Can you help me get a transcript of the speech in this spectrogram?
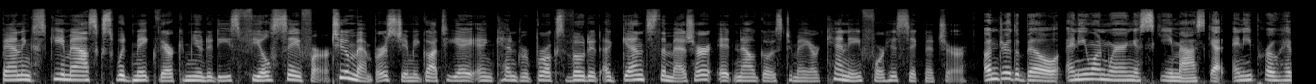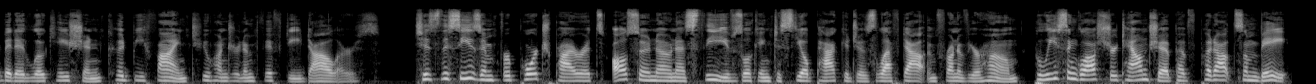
banning ski masks would make their communities feel safer. Two members, Jamie Gauthier and Kendra Brooks, voted against the measure. It now goes to Mayor Kenney for his signature. Under the bill, anyone wearing a ski mask at any prohibited location could be fined $250. Tis the season for porch pirates, also known as thieves looking to steal packages left out in front of your home. Police in Gloucester Township have put out some bait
